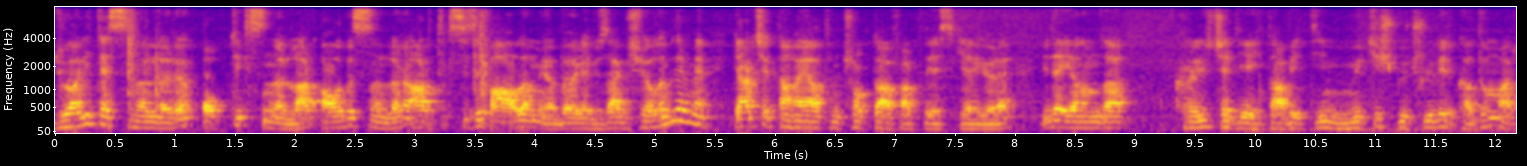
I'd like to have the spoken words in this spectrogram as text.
dualite sınırları, optik sınırlar, algı sınırları artık sizi bağlamıyor. Böyle güzel bir şey olabilir mi? Gerçekten hayatım çok daha farklı eskiye göre. Bir de yanımda kraliçe diye hitap ettiğim müthiş güçlü bir kadın var.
